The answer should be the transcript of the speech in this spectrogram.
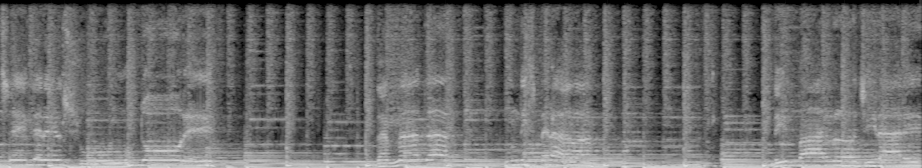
Accendere il suo motore. Dannata, disperava di farlo girare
